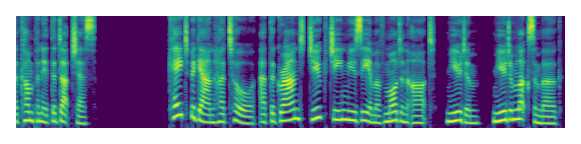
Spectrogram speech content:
accompanied the Duchess. Kate began her tour at the Grand Duke Jean Museum of Modern Art, Mudam, Mudam Luxembourg,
